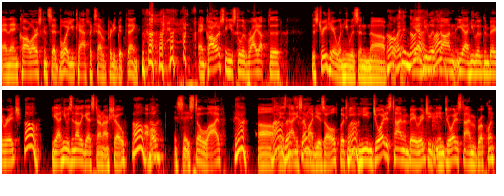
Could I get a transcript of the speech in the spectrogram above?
And then Carl Erskine said, "Boy, you Catholics have a pretty good thing." and Carl Erskine used to live right up the the street here when he was in. Uh, Oh, I didn't know yeah, that. he lived Wow. on. Yeah, he lived in Bay Ridge. Oh, Yeah, he was another guest on our show. Oh, I hope he's, he's still alive. yeah. Um, Wow, he's ninety some odd years old, but he, Wow. he enjoyed his time in Bay Ridge. He enjoyed his time in Brooklyn.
